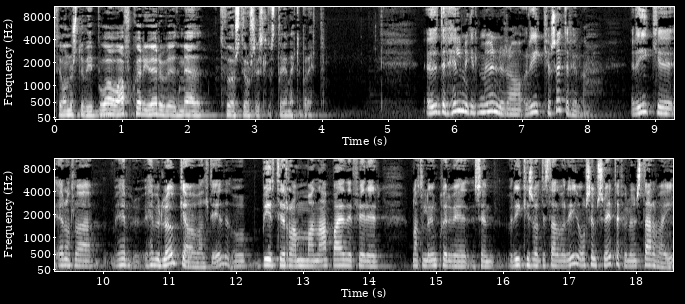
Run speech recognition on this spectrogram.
þjónustu við búa og af hverju eru við með tvö stjórnsýslusteg en ekki bara eitt? Þetta er heilmikið munur á ríki og sveitafélag. Ríkið er náttúrulega, hef, hefur lögjafavaldið og býr til rammana bæði fyrir náttúrulega umhverfið sem ríkisvaldi starfar í og sem sveitafélagin starfa í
